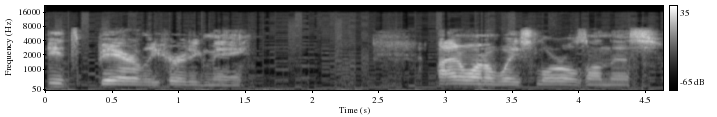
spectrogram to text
It's barely hurting me. I don't want to waste laurels on this.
